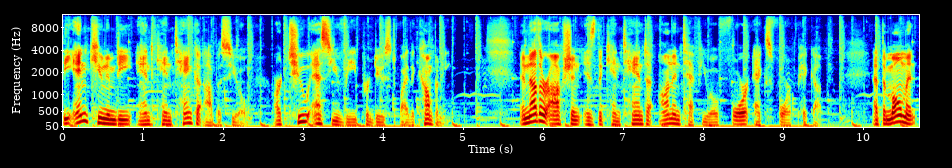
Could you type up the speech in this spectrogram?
the NQNMD and Kantanka Abasio are two SUV produced by the company. Another option is the Kantanka Onantefuo 4X4 pickup. At the moment,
